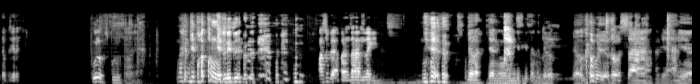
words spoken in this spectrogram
berapa sekarang? Sepuluh sepuluh. Oh, ya. nah dipotong ya dulu masuk gak penantaran lagi? Udahlah jangan ngomongin gitu gitu aja ya kamu ya? Dosa kalian. Iya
